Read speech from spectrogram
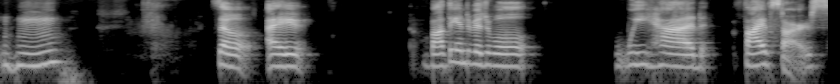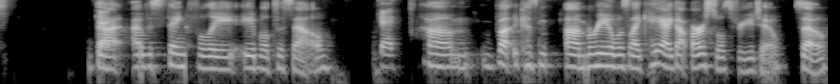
Hmm So I bought the individual. We had five stars that I was thankfully able to sell. Okay. Um, but because uh, Maria was like, "Hey, I got bar stools for you too," so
